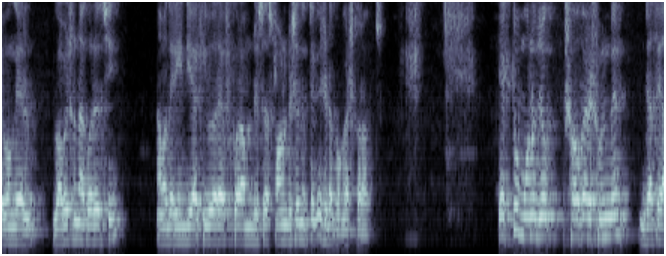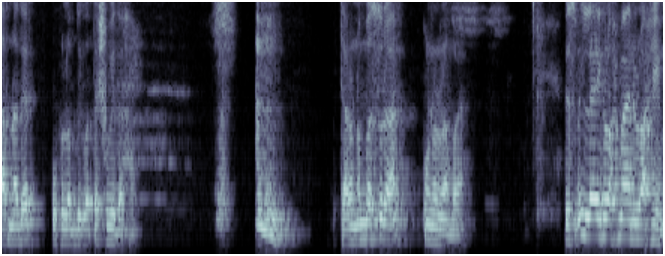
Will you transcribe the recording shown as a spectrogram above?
এবং এর গবেষণা করেছি, আমাদের ইন্ডিয়া কিউআরএফ ফোরাম রিসার্চ ফাউন্ডেশনের থেকে সেটা প্রকাশ করা হচ্ছে। একটু মনোযোগ সহকারে শুনবেন, যাতে আপনাদের উপলব্ধি করতে সুবিধা হয়। তেরো নম্বর সুরা, পনেরো নম্বর বিসমিল্লাহ রহমান রাহিম।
